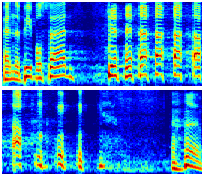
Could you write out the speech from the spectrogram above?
And the people said,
